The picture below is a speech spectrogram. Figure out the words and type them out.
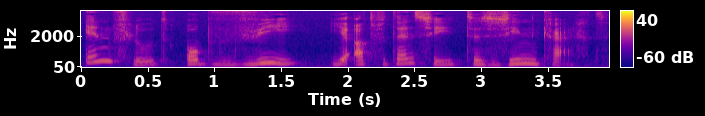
invloed op wie je advertentie te zien krijgt.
